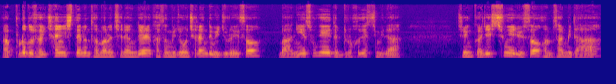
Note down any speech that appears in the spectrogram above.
앞으로도 저희 차인 시대는 더 많은 차량들, 가성비 좋은 차량들 위주로 해서 많이 소개해 드리도록 하겠습니다. 지금까지 시청해 주셔서 감사합니다.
